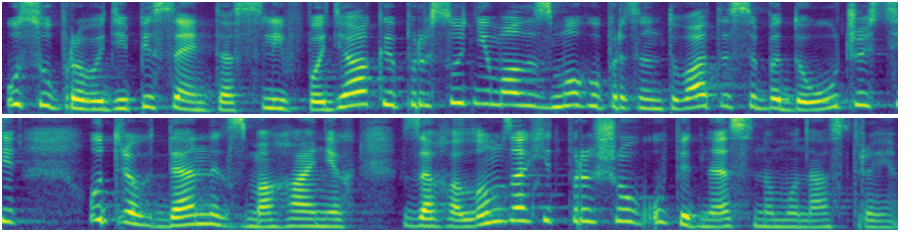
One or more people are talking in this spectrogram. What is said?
У супроводі пісень та слів подяки присутні мали змогу презентувати себе до участі у трьохденних змаганнях. Загалом захід пройшов у піднесеному настрої.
